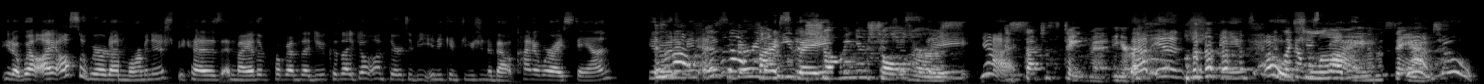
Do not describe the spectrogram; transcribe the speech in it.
you know, well, I also wear it on Mormonish because, and my other programs I do, because I don't want there to be any confusion about kind of where I stand. You know Isn't what I mean? And isn't it's a that very funny nice that way showing your shoulders say, yeah, is such a statement here? that inch means, oh, it's like a line probably, in the yeah, sand. no,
